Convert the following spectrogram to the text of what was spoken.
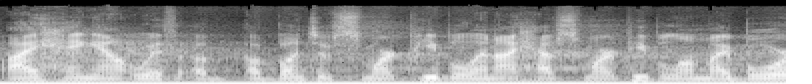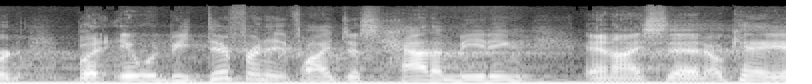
I hang out with a, a, bunch of smart people and I have smart people on my board, but it would be different if I just had a meeting and I said, okay,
